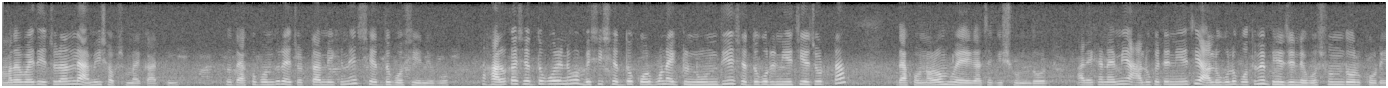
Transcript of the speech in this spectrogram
আমাদের বাড়িতে এঁচড় আনলে আমিই সবসময় কাটি। তো দেখো বন্ধুরা, এঁচড়টা আমি এখানে সেদ্ধ বসিয়ে নেব। তো হালকা সেদ্ধ করে নেব, বেশি সেদ্ধ করব না, একটু নুন দিয়ে সেদ্ধ করে নিয়েছি এঁচড়টা। দেখো নরম হয়ে গেছে, কি সুন্দর। আর এখানে আমি আলু কেটে নিয়েছি, আলুগুলো প্রথমে ভেজে নেব সুন্দর করে।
